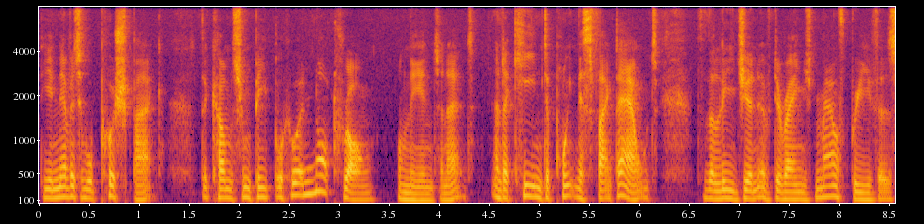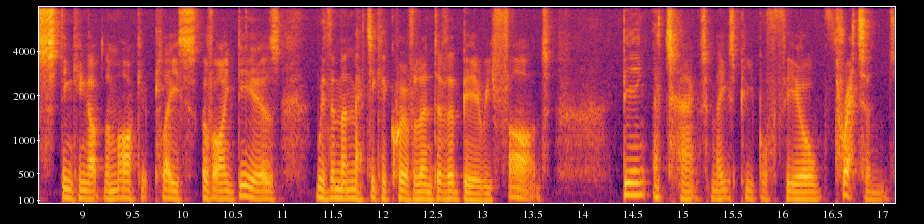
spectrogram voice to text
the inevitable pushback that comes from people who are not wrong on the internet and are keen to point this fact out to the legion of deranged mouth breathers stinking up the marketplace of ideas with the mimetic equivalent of a beery fart. Being attacked makes people feel threatened,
